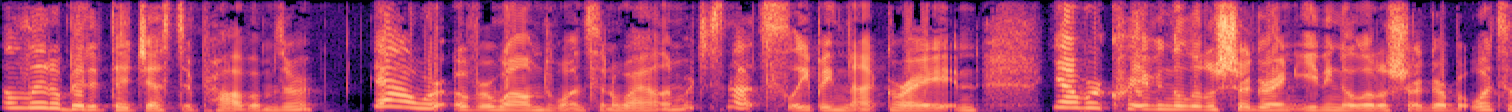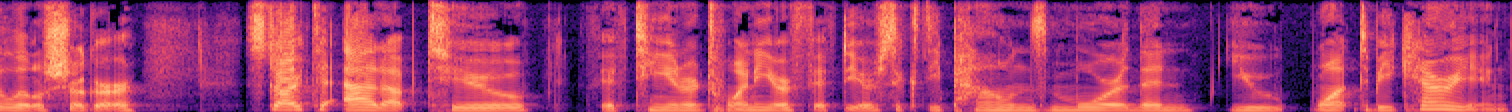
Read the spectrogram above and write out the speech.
a little bit of digestive problems, or yeah, we're overwhelmed once in a while and we're just not sleeping that great. And yeah, we're craving a little sugar and eating a little sugar, but what's a little sugar? Start to add up to 15 or 20 or 50 or 60 pounds more than you want to be carrying,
